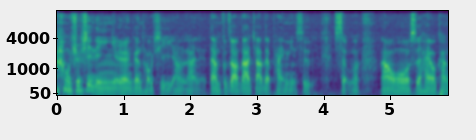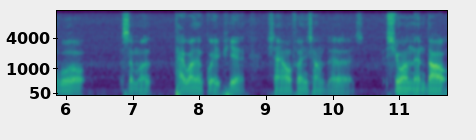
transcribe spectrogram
啊，我觉得心灵音乐跟头七一样烂的，但不知道大家的排名是什么。然后或是还有看过什么台湾的鬼片想要分享的，希望能到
